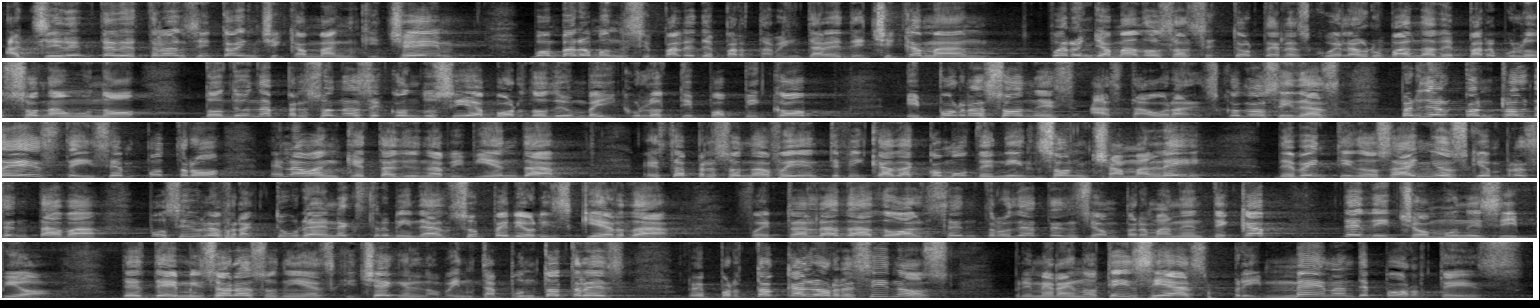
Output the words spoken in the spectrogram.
Accidente de tránsito en Chicamán, Quiché. Bomberos municipales departamentales de Chicamán fueron llamados al sector de la escuela urbana de Párvulo Zona 1, donde una persona se conducía a bordo de un vehículo tipo pick-up y por razones hasta ahora desconocidas perdió el control de este y se empotró en la banqueta de una vivienda. Esta persona fue identificada como Denilson Chamalé, de 22 años, quien presentaba posible fractura en la extremidad superior izquierda. Fue trasladado al Centro de Atención Permanente CAP de dicho municipio. Desde Emisoras Unidas Quichén, el 90.3, reportó Carlos Recinos. Primera en noticias, primera en deportes.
